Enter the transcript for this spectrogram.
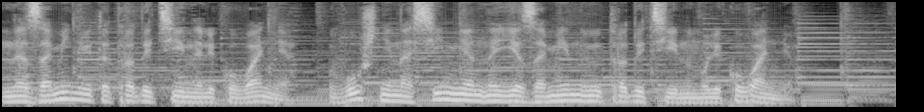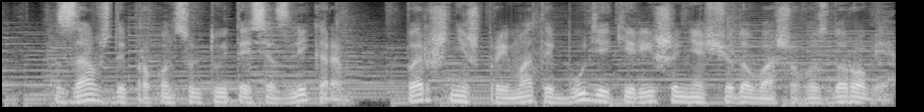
Не замінюйте традиційне лікування, вушні насіння не є заміною традиційному лікуванню. Завжди проконсультуйтеся з лікарем, перш ніж приймати будь-які рішення щодо вашого здоров'я.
